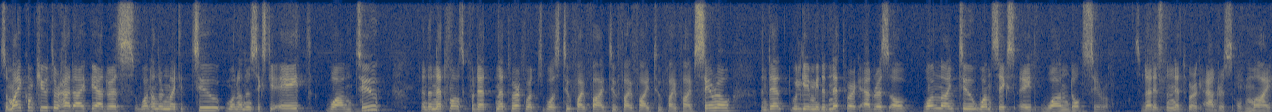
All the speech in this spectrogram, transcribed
So my computer had IP address 192.168.1.2, and the net mask for that network was, was 255.255.255.0, and that will give me the network address of 192.168.1.0. So that is the network address of my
